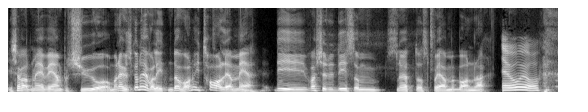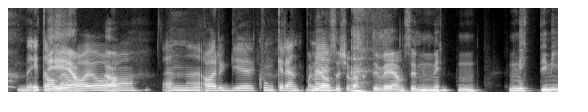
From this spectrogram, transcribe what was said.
ikke har vært med i VM på 20 år. Men jeg husker da jeg var liten, da var nå Italia med. De, var ikke det de som snøt oss på hjemmebane der? Jo, jo. Italia var jo ja. en arg konkurrent. Men de har altså ikke vært i VM siden 1999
